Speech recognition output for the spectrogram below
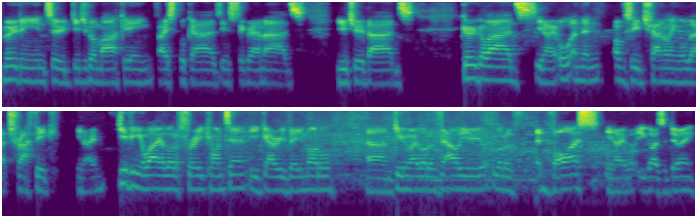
moving into digital marketing, Facebook ads, Instagram ads, YouTube ads, Google ads, you know, all, and then obviously channeling all that traffic you know, giving away a lot of free content, your Gary V model, um, giving away a lot of value, a lot of advice, you know, what you guys are doing.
